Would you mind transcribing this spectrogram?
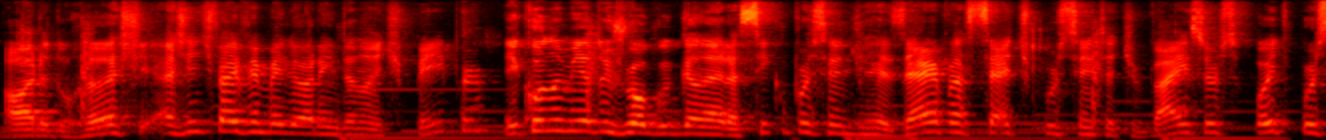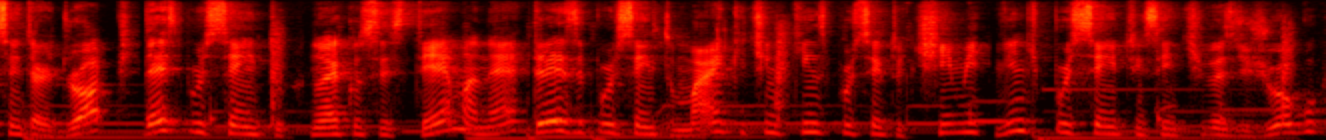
a hora do Rush, a gente vai ver melhor ainda no white paper. Economia do jogo, galera, 5% de reserva, 7% advisors, 8% airdrop, 10% no ecossistema, né? 13% marketing, 15% time, 20% incentivos de jogo,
